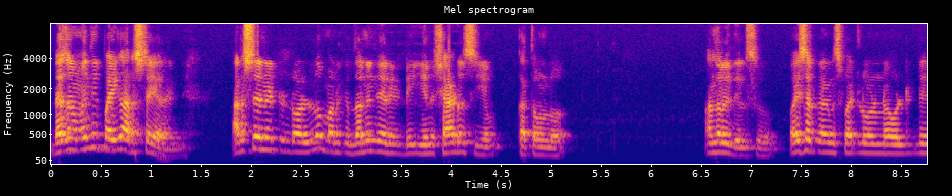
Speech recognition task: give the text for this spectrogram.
డజన్ మందికి పైగా అరెస్ట్ అయ్యారండి. అరెస్ట్ అయినటువంటి వాళ్ళు మనకి ధనంజయ రెడ్డి ఈయన షాడో సీఎం గతంలో. అందరికీ తెలుసు. వైఎస్ఆర్ కాంగ్రెస్ పార్టీలో ఉన్న వాళ్ళకి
